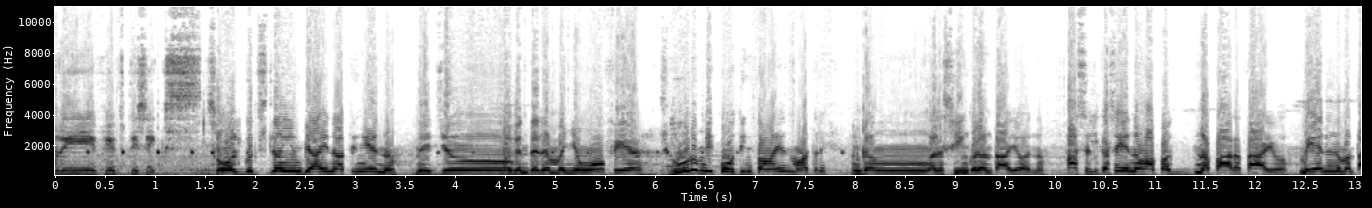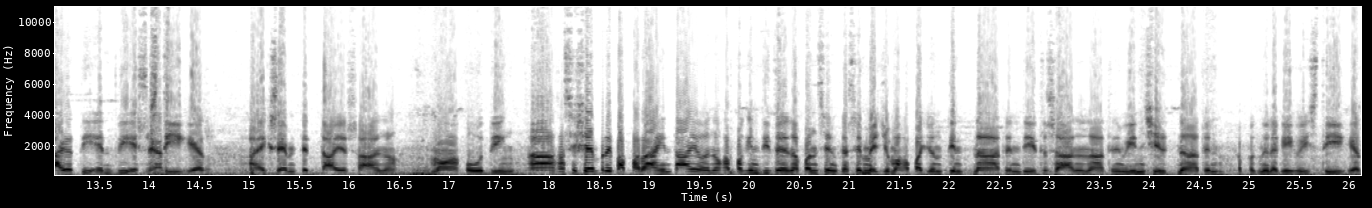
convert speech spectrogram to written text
3.56. So all goods lang yung biyahe natin ngayon, no? Medyo maganda naman yung fare. Siguro may coding pa ngayon, mga dre. Hanggang alas 5 lang tayo, no? Hassle kasi, no? Kapag napara tayo, may ano naman tayo, TNVS sticker ah, exempted tayo sa ano mga coding. Ah kasi syempre paparahin tayo no kapag hindi tayo napansin kasi medyo makapal yung tint natin dito sa ano natin windshield natin kapag nilagay ko yung sticker.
